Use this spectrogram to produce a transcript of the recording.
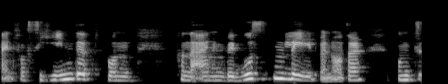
einfach sie hindert von, von einem bewussten Leben, oder? Und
